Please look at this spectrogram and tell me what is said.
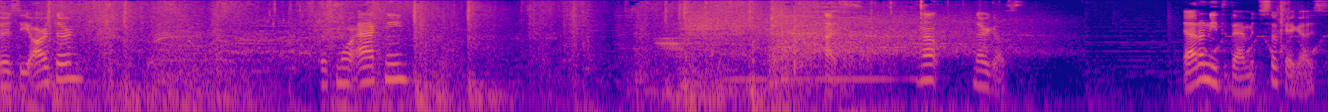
There's the Arthur. There's more Arachne. Nice. No, there he goes. Yeah, I don't need the damage. It's okay, guys.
